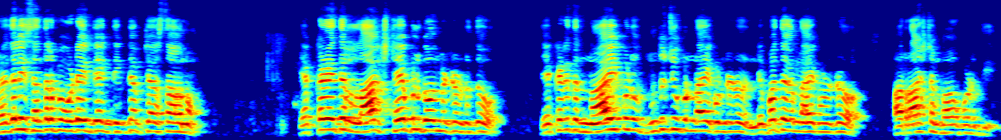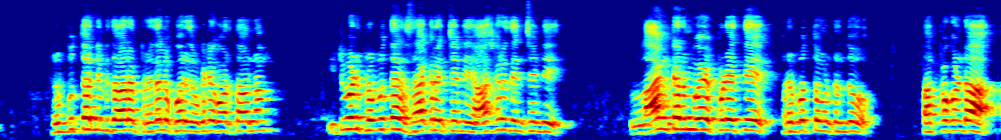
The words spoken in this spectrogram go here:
ప్రజలు ఈ సందర్భం ఒకటే విజ్ఞ- విజ్ఞప్తి చేస్తా ఉన్నాం. ఎక్కడైతే లాంగ్ స్టేబుల్ గవర్నమెంట్ ఉంటుందో ఎక్కడైతే నాయకుడు ముందు చూపుడు నాయకుడు ఉంటాడో నిబద్ధత నాయకుడు ఉంటాడో ఆ రాష్ట్రం బాగుపడుద్ది. ప్రభుత్వాన్ని ద్వారా ప్రజలు కోరేది ఒకటే కోరుతా ఉన్నాం. ఇటువంటి ప్రభుత్వాన్ని సహకరించండి ఆశీర్వదించండి. లాంగ్ టర్మ్గా ఎప్పుడైతే ప్రభుత్వం ఉంటుందో తప్పకుండా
